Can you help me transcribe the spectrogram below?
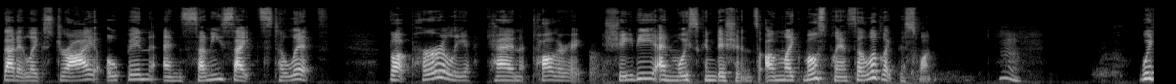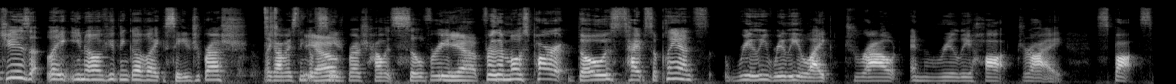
that it likes dry, open, and sunny sites to live but pearly can tolerate shady and moist conditions, unlike most plants that look like this one. Hmm. Which is like, you know, if you think of like sagebrush, like I always think Yep. of sagebrush, how it's silvery. Yep. For the most part, those types of plants really, really like drought and really hot, dry spots.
